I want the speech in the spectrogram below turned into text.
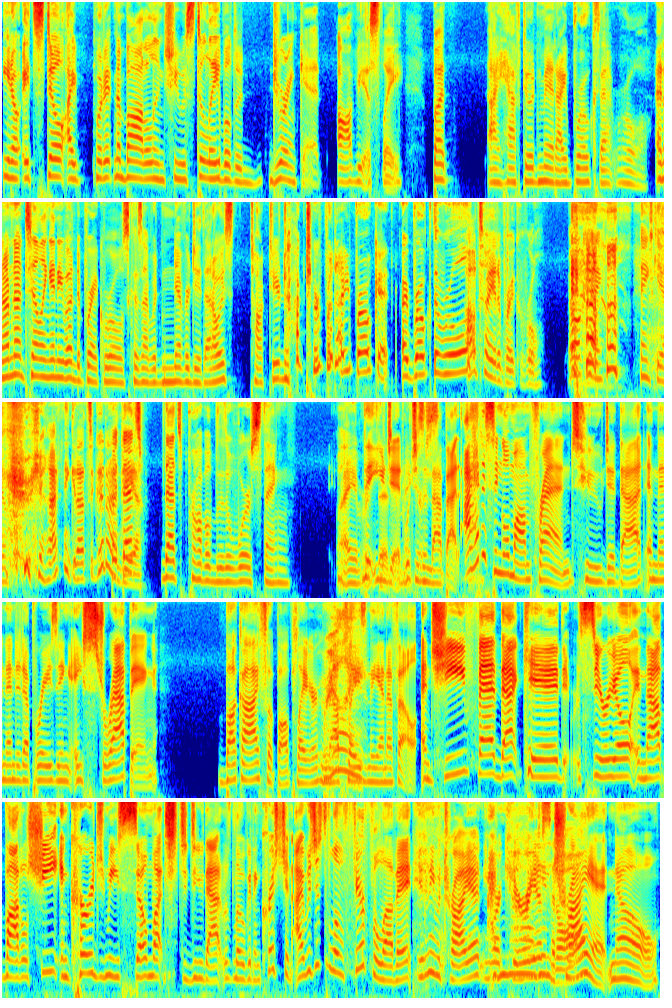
You know, it's still. I put it in a bottle, and she was still able to drink it, obviously. But I have to admit, I broke that rule, and I'm not telling anyone to break rules because I would never do that. I Always talk to your doctor, but I broke it. I broke the rule. I'll tell you to break a rule. Okay, thank you. yeah, I think that's a good But idea. that's that's probably the worst thing I ever that you did, which isn't that bad. I had a single mom friend who did that and then ended up raising a strapping Buckeye football player who now plays in the NFL. And she fed that kid cereal in that bottle. She encouraged me so much to do that with Logan and Christian. I was just a little fearful of it. you didn't even try it. You weren't know, curious I didn't at try all. it. No.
